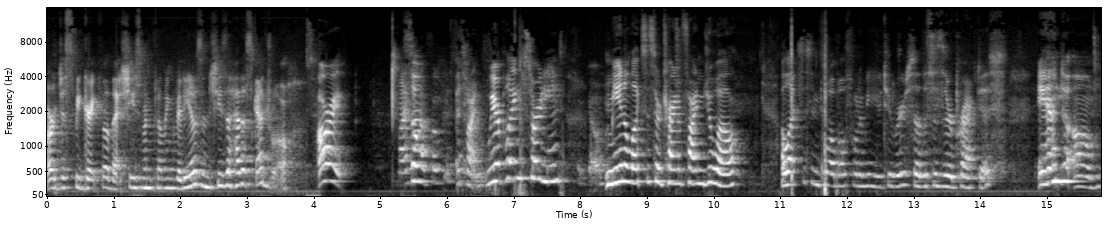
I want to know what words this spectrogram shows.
or just be grateful that she's been filming videos and she's ahead of schedule. All right, so it's fine. We are playing sardines. Me and Alexis are trying to find Joelle. Alexis and Joelle both want to be YouTubers, so this is their practice. And um,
